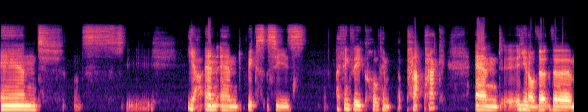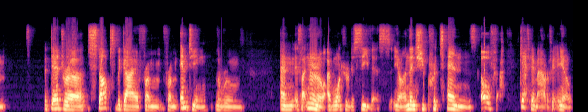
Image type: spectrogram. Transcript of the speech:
And let's see, yeah, and and Bix sees, I think they called him Pat Pack, and eh, you know the the Dedra stops the guy from from emptying the room. And it's like no no no I want her to see this you know and then she pretends oh get him out of here, you know,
